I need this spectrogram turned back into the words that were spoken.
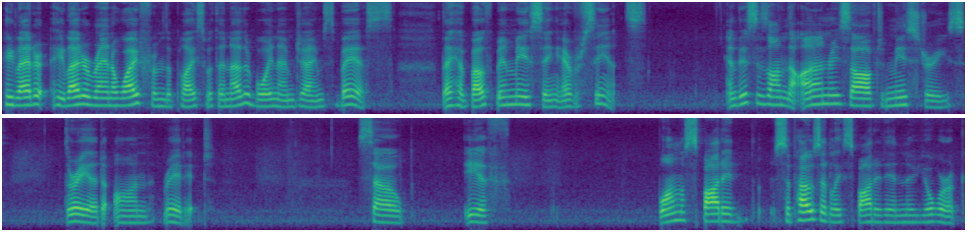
He later, he later ran away from the place with another boy named James Bess. They have both been missing ever since. And this is on the Unresolved Mysteries thread on Reddit. So if one was spotted, supposedly spotted in New York,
